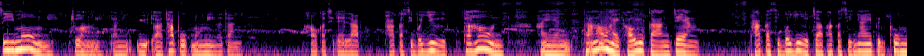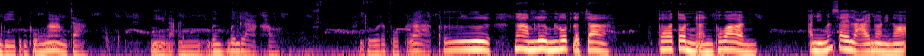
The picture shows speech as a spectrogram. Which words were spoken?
สี่โมงนี่ช่วงนี่อันอ่าถ้าปลูกมองนี้ก็จ้านี่เขาก็สิได้รับ พักกสิบยืด ถ้าเฮาให้ถ้าเฮาให้เขาอยู่กลางแจ้งพักกสิบยืดจ้าพักกสิใหญ่เป็นพุ่มดีเป็นพุ่มงามจ้านี่แหละอันนี้เบิ้องเบิ้องรากเขา ดูระบบรากเออน้ำเริ่มลดแล้วจ้าเพราะว่าต้นอันเพราะว่าอันอันนี้มันใส่หลายเนาะนี่เนาะ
